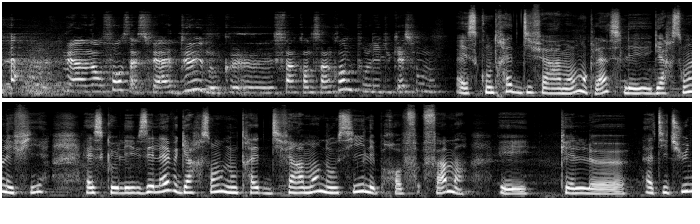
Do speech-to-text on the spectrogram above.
Mais un enfant, ça se fait à deux, donc euh, 50-50 pour l'éducation. non? Est-ce qu'on traite différemment en classe les garçons, les filles? Est-ce que les élèves garçons nous traitent différemment, nous aussi, les profs femmes? Et quelle euh, attitude,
